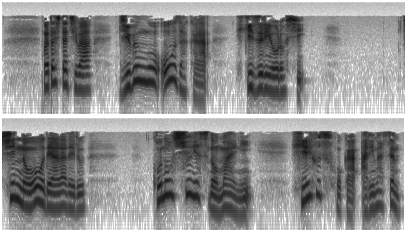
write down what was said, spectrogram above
私たちは自分を王座から引きずり下ろし、真の王であられる、この主イエスの前に、ひれ伏すほかありません。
